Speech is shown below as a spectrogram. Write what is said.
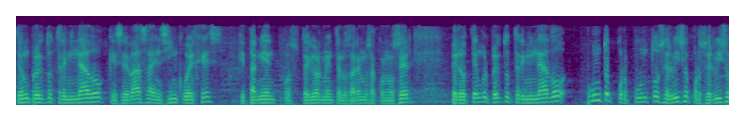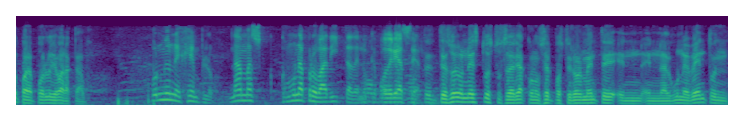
Tengo un proyecto terminado que se basa en cinco ejes, que también posteriormente los daremos a conocer, pero tengo el proyecto terminado punto por punto, servicio por servicio para poderlo llevar a cabo. Ponme un ejemplo, nada más como una probadita de lo que podría ser. Te, soy honesto, esto se daría a conocer posteriormente en, algún evento, en,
